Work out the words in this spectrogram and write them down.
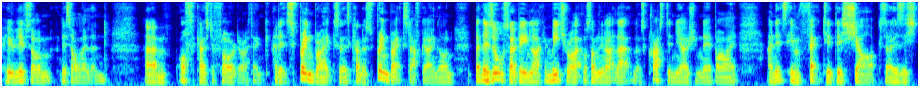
who lives on this island. um, off the coast of Florida, I think. And it's spring break, so there's kind of spring break stuff going on. But there's also been like a meteorite or something like that that's crushed in the ocean nearby, and it's infected this shark. So there's this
